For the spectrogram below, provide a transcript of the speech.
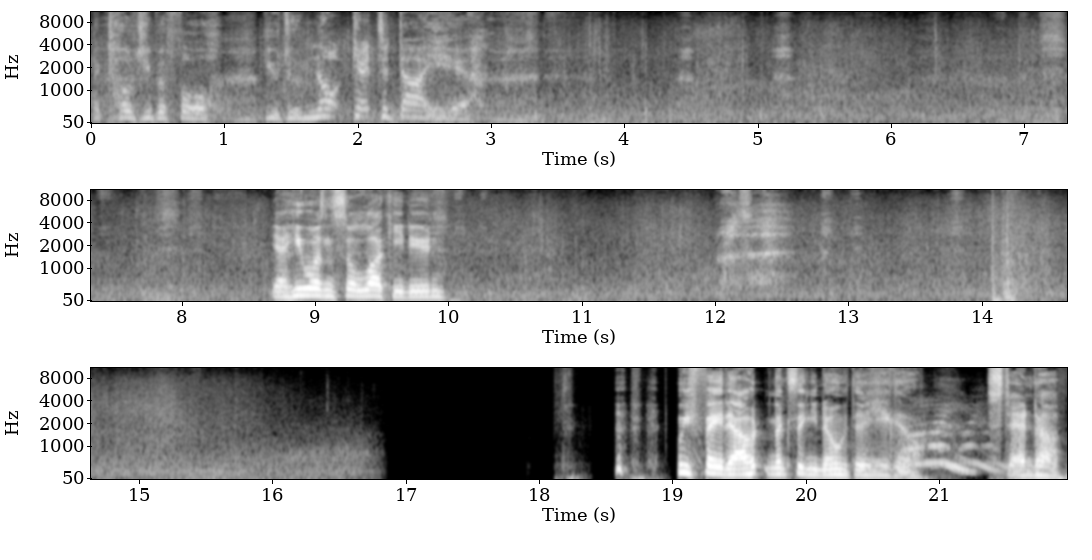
I told you before, you do not get to die here. Yeah, he wasn't so lucky, dude. We fade out. Next thing you know, there you go. Stand up.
